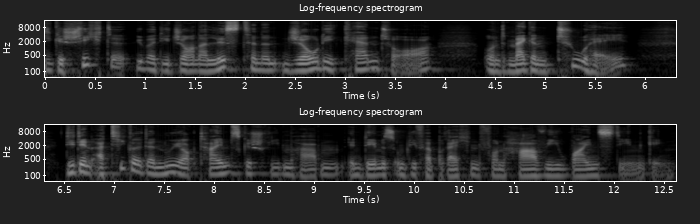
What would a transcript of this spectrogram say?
die Geschichte über die Journalistinnen Jodie Cantor und Megan Toohey, die den Artikel der New York Times geschrieben haben, in dem es um die Verbrechen von Harvey Weinstein ging.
